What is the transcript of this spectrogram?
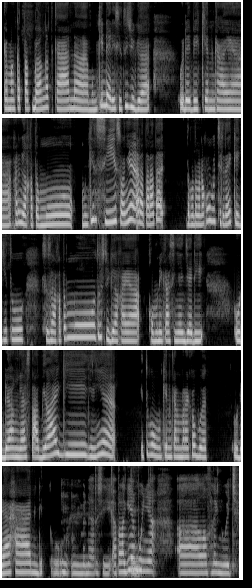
emang ketat banget kan nah mungkin dari situ juga udah bikin kayak kan nggak ketemu mungkin sih soalnya rata-rata teman-teman aku ceritanya kayak gitu. Susah ketemu terus juga kayak komunikasinya jadi udah nggak stabil lagi. Jadinya itu memungkinkan mereka buat udahan gitu. Mm-mm, benar sih. Apalagi yang punya uh, love language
